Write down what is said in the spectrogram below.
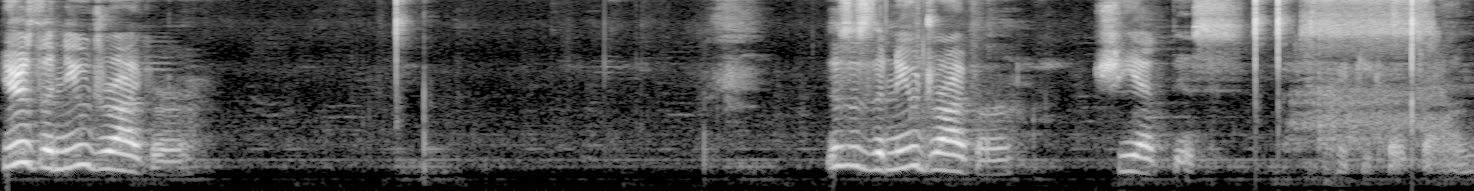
Here's the new driver. This is the new driver. She had this Mickey coat on.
